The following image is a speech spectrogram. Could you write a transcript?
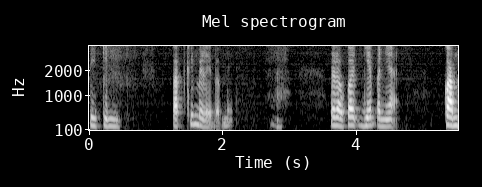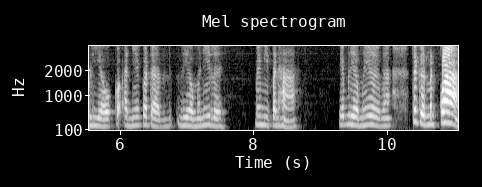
ตีกินตัดขึ้นไปเลยแบบนี้ แล้วเราก็เย็บอันเนี้ย ความเรียวก็อันนี้ก็จะเรียวมานี่เลย ไม่มีปัญหา เย็บเรียวมานี่เลยนะ ถ้าเกิดมันกว้าง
